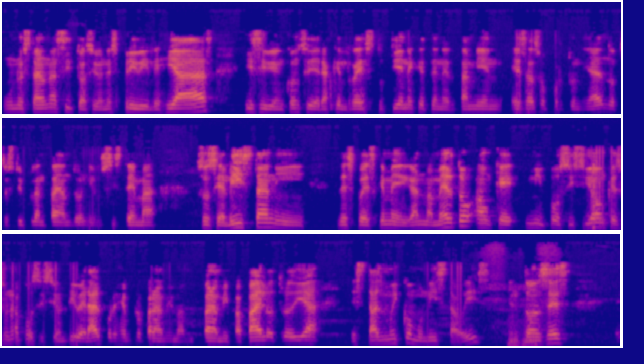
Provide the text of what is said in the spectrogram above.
Uno está en unas situaciones privilegiadas y si bien considera que el resto tiene que tener también esas oportunidades, no te estoy planteando ni un sistema socialista ni después que me digan mamerto, aunque mi posición, que es una posición liberal, por ejemplo, para mi, para mi papá el otro día, estás muy comunista, ¿oís? Entonces, eh,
